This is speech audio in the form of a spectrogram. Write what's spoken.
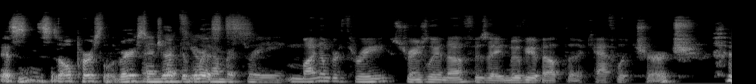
this this is all personal, very And what's subjective your lists. number three? My number three, strangely enough, is a movie about the Catholic Church, uh,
